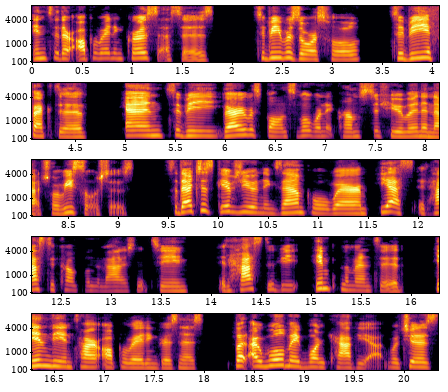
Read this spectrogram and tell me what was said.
into their operating processes to be resourceful, to be effective, and to be very responsible when it comes to human and natural resources. So that just gives you an example where, yes, it has to come from the management team. It has to be implemented in the entire operating business. But I will make one caveat, which is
